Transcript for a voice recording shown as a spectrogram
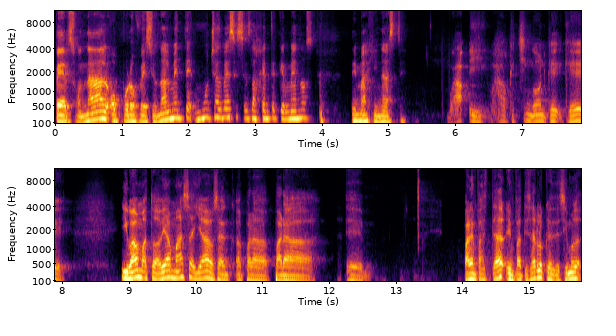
personal o profesionalmente, muchas veces es la gente que menos te imaginaste. Wow, y wow, qué chingón, qué, qué... Y vamos todavía más allá, o sea, para, para, eh, para enfatizar, enfatizar, lo que decimos,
